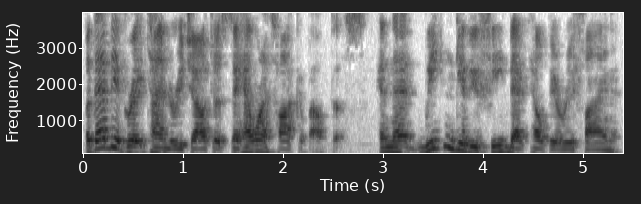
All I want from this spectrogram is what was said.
but that'd be a great time to reach out to us. Say, hey, I want to talk about this, and that we can give you feedback to help you refine it.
